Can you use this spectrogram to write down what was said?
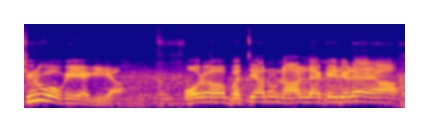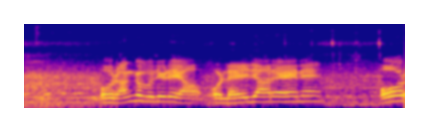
ਸ਼ੁਰੂ ਹੋ ਗਈ ਹੈਗੀ ਆ। ਔਰ ਬੱਚਿਆਂ ਨੂੰ ਨਾਲ ਲੈ ਕੇ ਜਿਹੜਾ ਆ ਉਹ ਰੰਗ ਜਿਹੜੇ ਆ, ਉਹ ਲਏ ਜਾ ਰਹੇ ਨੇ। ਔਰ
